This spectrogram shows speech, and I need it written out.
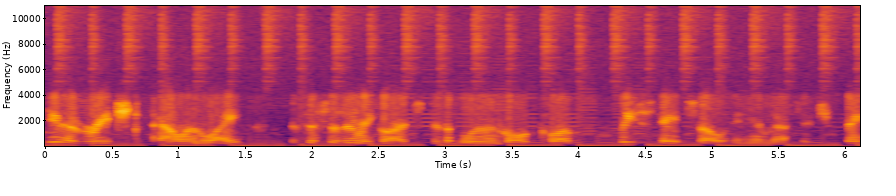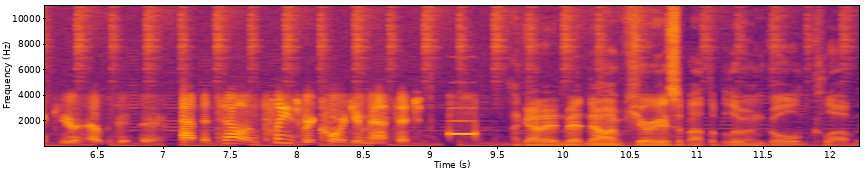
You have reached Alan White. If this is in regards to the Blue and Gold Club, please state so in your message. Thank you and have a good day. At the tone, please record your message. I got to admit, now I'm curious about the Blue and Gold Club.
